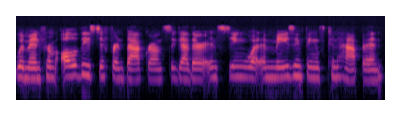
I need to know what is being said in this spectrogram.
women from all of these different backgrounds together and seeing what amazing things can happen.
